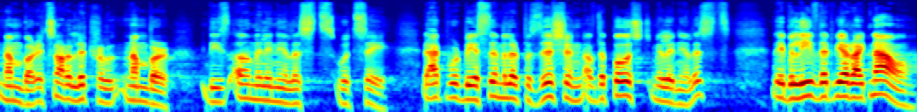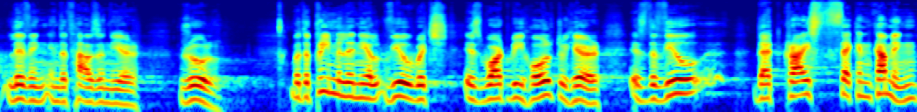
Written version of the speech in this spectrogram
number, it's not a literal number, these amillennialists would say. That would be a similar position of the post millennialists. They believe that we are right now living in the thousand year rule. But the premillennial view, which is what we hold to here, is the view that Christ's second coming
